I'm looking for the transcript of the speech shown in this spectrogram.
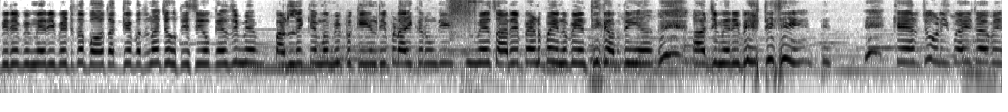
ਵੀਰੇ ਵੀ ਮੇਰੀ ਬੇਟੀ ਤਾਂ ਬਹੁਤ ਅੱਗੇ ਵਧਣਾ ਚਾਹੁੰਦੀ ਸੀ। ਉਹ ਕਹਿੰਦੀ ਸੀ, ਮੈਂ ਪੜ੍ਹ ਲਿਖ ਕੇ ਮੰਮੀ ਵਕੀਲ ਦੀ ਪੜ੍ਹਾਈ ਕਰੂੰਗੀ। ਮੈਂ ਸਾਰੇ ਭੈਣ ਭਾਈ ਨੂੰ ਬੇਨਤੀ ਕਰਦੀ ਹਾਂ, ਅੱਜ ਮੇਰੀ ਬੇਟੀ ਦੀ ਖੈਰ ਝੋਲੀ ਪਾਈ ਜਾਵੇ।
